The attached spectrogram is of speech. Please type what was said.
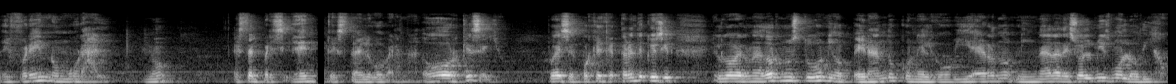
de freno moral, ¿no? Está el presidente, está el gobernador, qué sé yo. Puede ser, porque también te quiero decir, el gobernador no estuvo ni operando con el gobierno ni nada de eso, él mismo lo dijo.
